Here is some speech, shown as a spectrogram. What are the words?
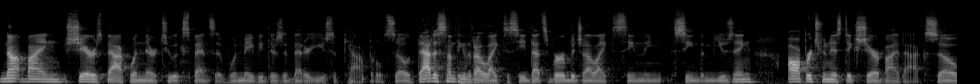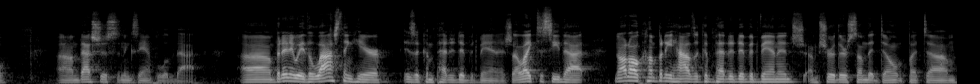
not buying shares back when they're too expensive, when maybe there's a better use of capital. So that is something that I like to see. That's verbiage I like to see them, see them using. Opportunistic share buybacks. So um, that's just an example of that. Uh, but anyway, the last thing here is a competitive advantage. I like to see that. Not all company has a competitive advantage. I'm sure there's some that don't. But um,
